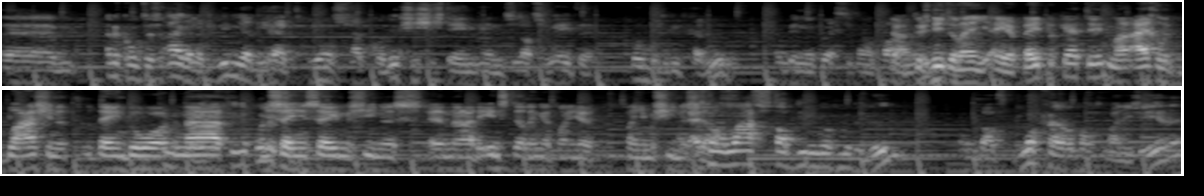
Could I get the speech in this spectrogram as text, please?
Ehm, en dan komt dus eigenlijk Lydia direct bij ons het productiesysteem in, zodat ze weten hoe moeten we het gaan doen. En binnen een kwestie van een paar Ja, dus niet alleen je ERP-pakket in, maar eigenlijk blaas je het meteen door naar je. CNC-machines en naar de instellingen van je, van je machines dat is nog een zelf. laatste stap die we nog moeten doen, om dat nog verder te optimaliseren.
